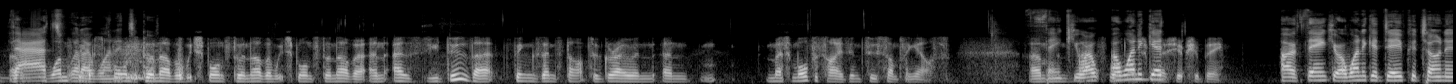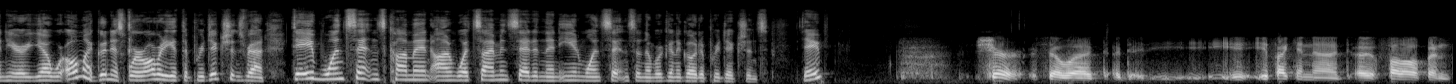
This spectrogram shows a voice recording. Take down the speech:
That's um, what I wanted spawns to, to another, which spawns to another, which spawns to another. And as you do that, things then start to grow and, and metamorphosize into something else. Um, Thank you. I, I want to get should be. Uh, thank you. I want to get Dave Katona in here. Yeah, we're, oh my goodness, we're already at the predictions round. Dave, one sentence comment on what Simon said, and then Ian, one sentence, and then we're going to go to predictions. Dave? Sure. So, uh, if I can uh, uh, follow up on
